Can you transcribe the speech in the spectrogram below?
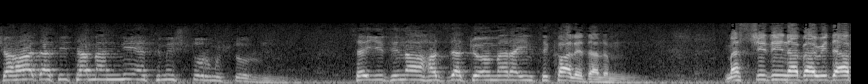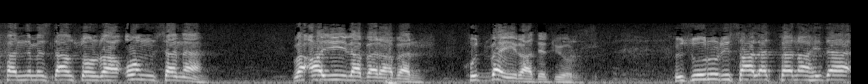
şehadeti temenni etmiş durmuştur. Seyyidina Hazreti Ömer'e intikal edelim. Mescid-i Nebevi'de Efendimiz'den sonra on sene ve ayıyla beraber hutbe irad ediyor. Huzuru Risalet Penahi'de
